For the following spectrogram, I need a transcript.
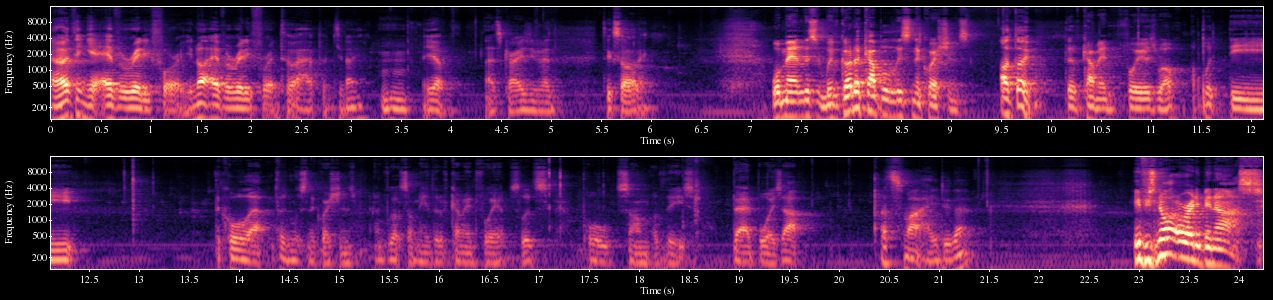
I don't think you're ever ready for it. You're not ever ready for it until it happens, you know? Mm-hmm. Yep. That's crazy, man. It's exciting. Well, man, listen, we've got a couple of listener questions Oh, dope. that have come in for you as well. I'll put the the call out for the listener questions. and I've got some here that have come in for you. So let's pull some of these bad boys up. That's smart how you do that. If he's not already been asked,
